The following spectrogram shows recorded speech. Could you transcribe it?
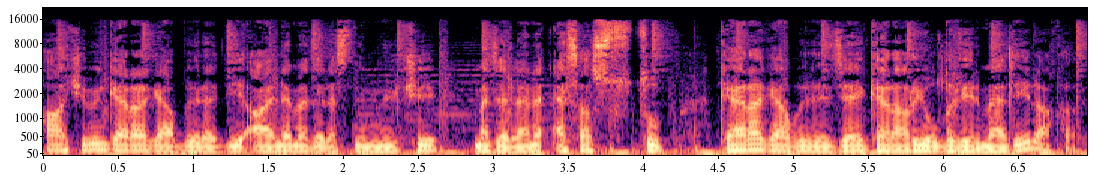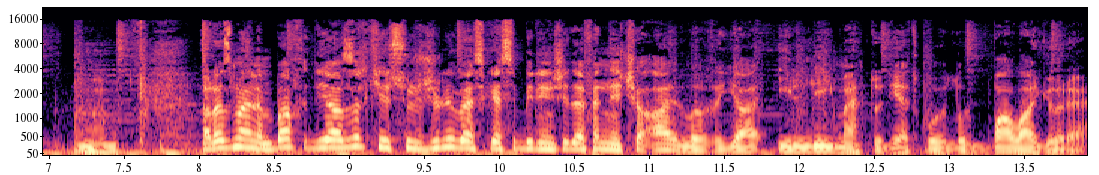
hakimin qərar qəbul etdiyi ailə məcəlləsinin mülki məcəlləni əsas tutub qərar qəbul edəcəyi qərarı yolda verməli deyil axı. Araz müəllim, bax yazır ki, sürücülük vəsiqəsi birinci dəfə neçə aylıq ya illik məhdudiyyət qoyulur bala görə?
